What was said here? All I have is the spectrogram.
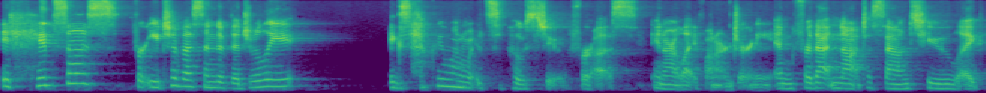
it hits us for each of us individually exactly when it's supposed to for us in our life on our journey. And for that not to sound too like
